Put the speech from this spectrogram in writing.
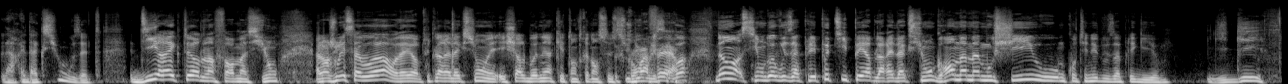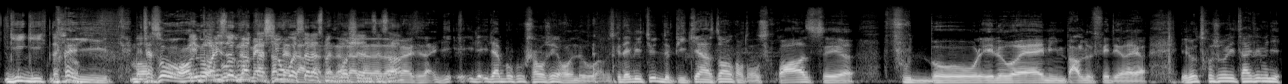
la, rédaction. Vous êtes directeur de l'information. Alors, je voulais savoir, d'ailleurs, toute la rédaction et Charles Bonner qui est entré dans ce studio, je voulais savoir, non, si on doit vous appeler petit père de la rédaction, grand mamamouchi, ou on continue de vous appeler Guillaume? Guigui. Guigui, d'accord. Bon. Et pour les augmentations, on voit ça la semaine prochaine, c'est ça il, a beaucoup changé, Renault. Hein, parce que d'habitude, depuis 15 ans, quand on se croise, c'est euh, football et l'OM, il me parle de Federer. Et l'autre jour, il est arrivé, il m'a dit,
